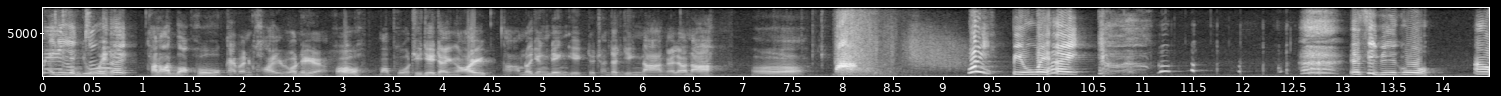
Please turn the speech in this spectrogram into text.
ไอ้นี่ยังอยู่ไว้ยเฮ้ยธานอสบอกโหแกเป็นใครวะเนี่ยโอ้มาโผล่ที่นี่ได้ไงถามแล้วยังนิ่งอีกเดี๋ยวฉันจะยิงหน้าไงแล้วนะเออปังเฮ้ยปิวไว้ยเฮ้ย SCP กู เอ้า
